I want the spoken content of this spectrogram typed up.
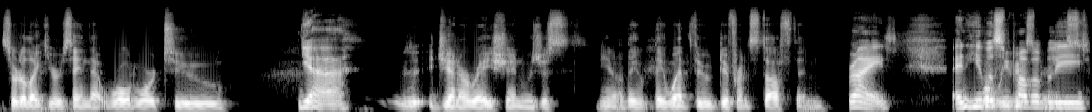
sort of like you were saying that World War II yeah. generation was just you know they they went through different stuff than Right. And he was probably.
